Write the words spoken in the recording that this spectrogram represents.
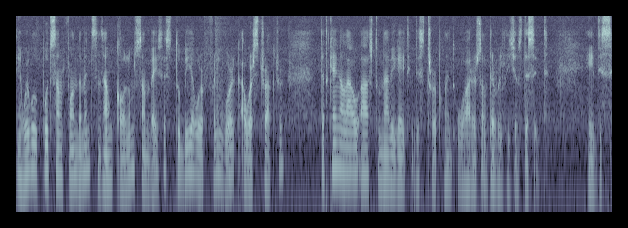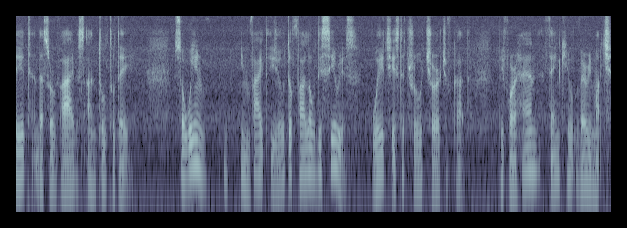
And we will put some fundaments, some columns, some bases to be our framework, our structure that can allow us to navigate in these turbulent waters of the religious deceit. A deceit that survives until today. So we invite you to follow this series which is the true Church of God. Beforehand, thank you very much.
